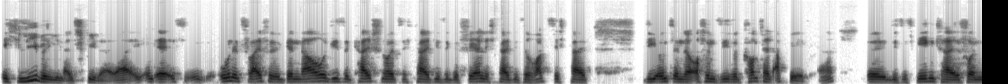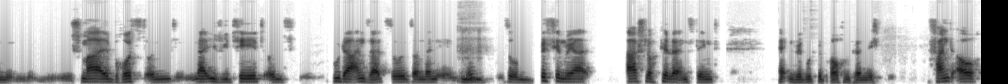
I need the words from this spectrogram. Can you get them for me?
ich liebe ihn als Spieler, ja. Und er ist ohne Zweifel genau diese Kaltschnäuzigkeit, diese Gefährlichkeit, diese Rotzigkeit, die uns in der Offensive komplett abgeht. Ja? Äh, dieses Gegenteil von Schmalbrust und Naivität und guter Ansatz, so, sondern äh, ne, mhm. so ein bisschen mehr Arschlochkillerinstinkt hätten wir gut gebrauchen können. Ich fand auch,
